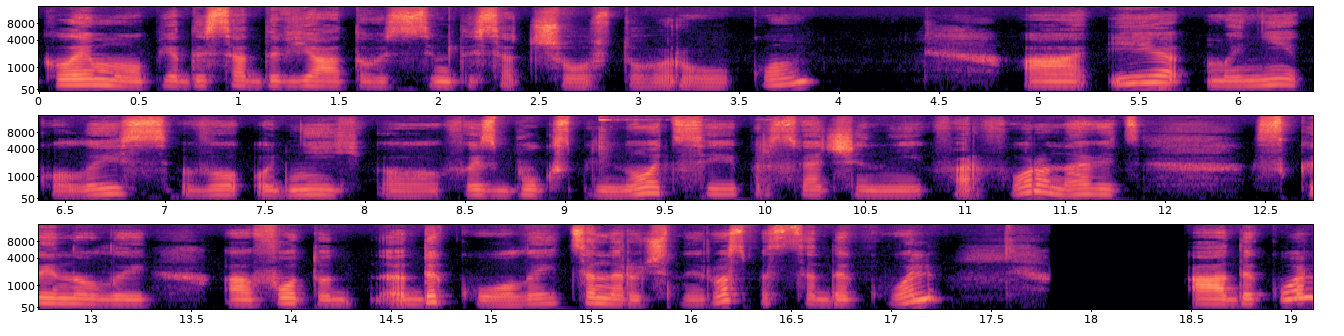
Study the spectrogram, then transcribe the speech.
Клеймо 59-76 року. І мені колись в одній Фейсбук-спільноті, присвяченій фарфору, навіть скинули фото деколей. Це не ручний розпис, це деколь. А деколь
